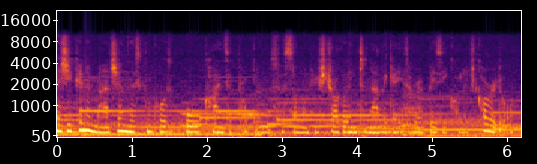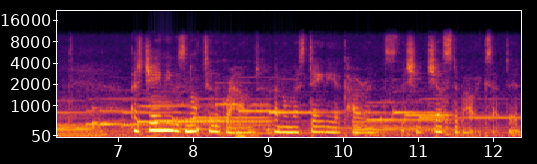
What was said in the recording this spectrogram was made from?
as you can imagine, this can cause all kinds of problems for someone who's struggling to navigate through a busy college corridor. As Jamie was knocked to the ground, an almost daily occurrence that she just about accepted,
